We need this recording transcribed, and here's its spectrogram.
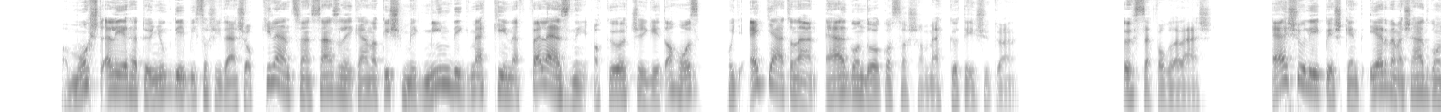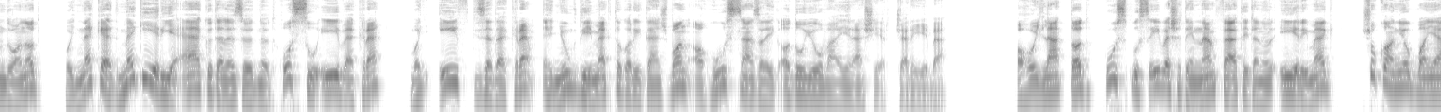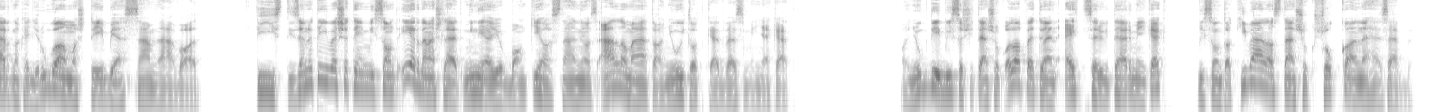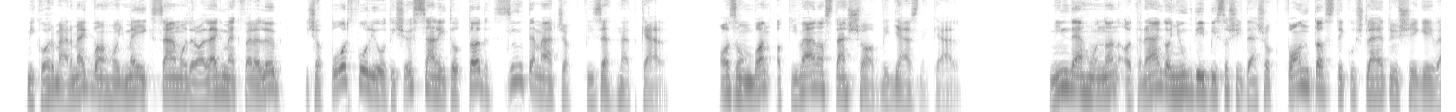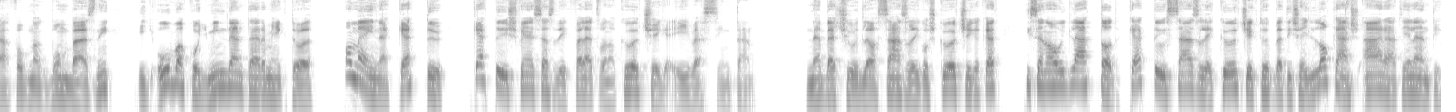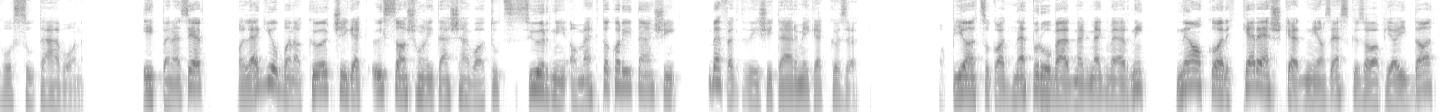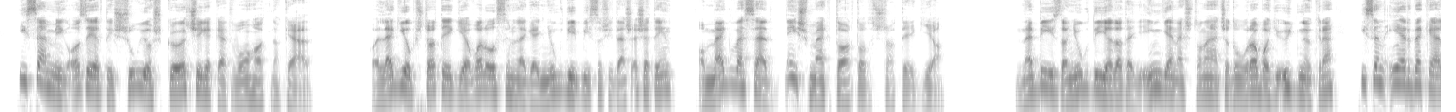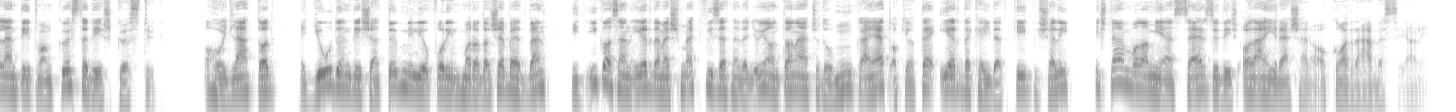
A most elérhető nyugdíjbiztosítások 90%-ának is még mindig meg kéne felezni a költségét ahhoz, hogy egyáltalán elgondolkozhasson megkötésükön. Összefoglalás. Első lépésként érdemes átgondolnod, hogy neked megérje elköteleződnöd hosszú évekre vagy évtizedekre egy nyugdíj megtakarításban a 20% adójóváírásért cserébe. Ahogy láttad, 20 plusz év esetén nem feltétlenül éri meg, sokan jobban járnak egy rugalmas TBS számlával. 10-15 év esetén viszont érdemes lehet minél jobban kihasználni az állam által nyújtott kedvezményeket. A nyugdíjbiztosítások alapvetően egyszerű termékek, viszont a kiválasztásuk sokkal nehezebb. Mikor már megvan, hogy melyik számodra a legmegfelelőbb, és a portfóliót is összeállítottad, szinte már csak fizetned kell. Azonban a kiválasztással vigyázni kell. Mindenhonnan a drága nyugdíjbiztosítások fantasztikus lehetőségével fognak bombázni, így óvakodj minden terméktől, amelynek 2 2,5% felett van a költsége éves szinten. Ne becsüld le a százalékos költségeket, hiszen ahogy láttad, 2% költségtöbblet is egy lakás árát jelenti hosszú távon. Éppen ezért a legjobban a költségek összehasonlításával tudsz szűrni a megtakarítási, befektetési termékek között. A piacokat ne próbáld meg megverni, ne akarj kereskedni az eszközalapjaiddal, hiszen még azért is súlyos költségeket vonhatnak el. A legjobb stratégia valószínűleg egy nyugdíjbiztosítás esetén a megveszed és megtartod stratégia. Ne bízd a nyugdíjadat egy ingyenes tanácsadóra vagy ügynökre, hiszen érdekellentét van közted és köztük. Ahogy láttad, egy jó döntéssel több millió forint marad a zsebedben, így igazán érdemes megfizetned egy olyan tanácsadó munkáját, aki a te érdekeidet képviseli, és nem valamilyen szerződés aláírására akar rábeszélni.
